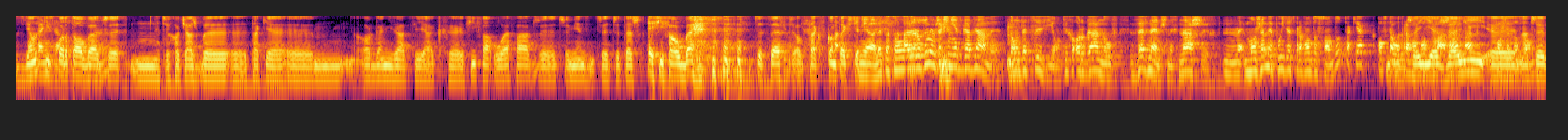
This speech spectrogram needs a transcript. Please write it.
związki sportowe, Mhm. czy, mm, czy chociażby e, takie organizacje jak e, FIFA, UEFA, czy, czy, między, czy, czy też E FIVB, czy CEF, czy tak w kontekście. Nie, ale to są... Ale rozumiem, że jak się nie zgadzamy z tą decyzją tych organów wewnętrznych, naszych, mm, możemy pójść ze sprawą do sądu, tak jak powstało prawo Znaczy, Bosmana, jeżeli, tak? Poszedł do e, sądu. znaczy,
